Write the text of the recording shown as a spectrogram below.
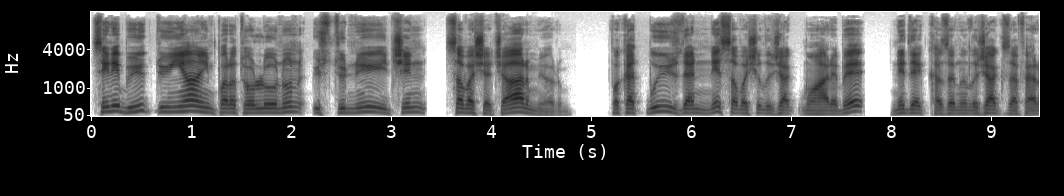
Seni büyük dünya imparatorluğunun üstünlüğü için savaşa çağırmıyorum. Fakat bu yüzden ne savaşılacak muharebe ne de kazanılacak zafer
